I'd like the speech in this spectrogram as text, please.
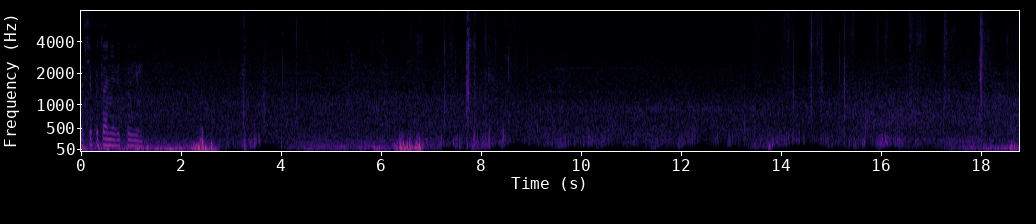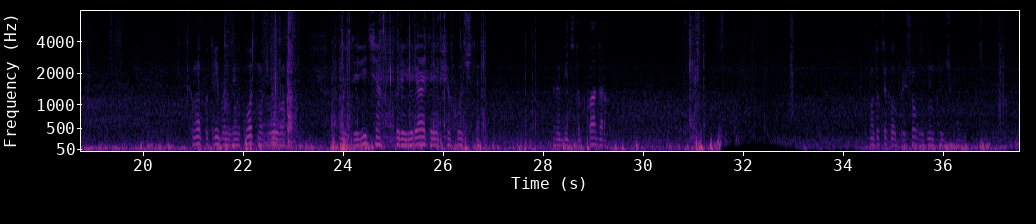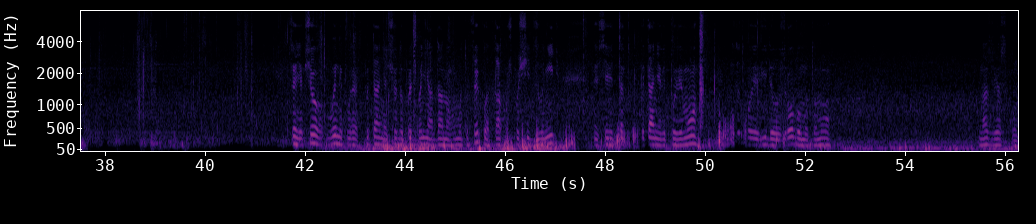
На всі питання відповім. Кому потрібен він-код, можливо. Ось дивіться, перевіряйте, якщо хочете. Робіть стоп-кадр. Мотоцикл прийшов з одним ключиком. Все, якщо виникли питання щодо придбання даного мотоцикла, також пишіть, дзвоніть. Всі питання відповімо. Додаткові відео зробимо, тому на зв'язку.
